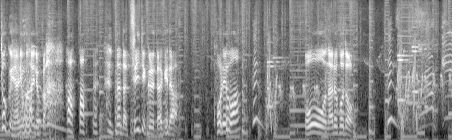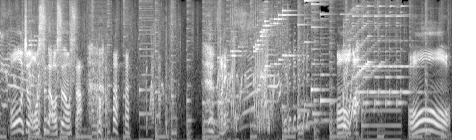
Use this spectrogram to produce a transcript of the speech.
特に何もないのか。なんだついてくるだけだ。これは？おおなるほど。おおちょっと押すな押すな押すな。あれ？おおあおお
